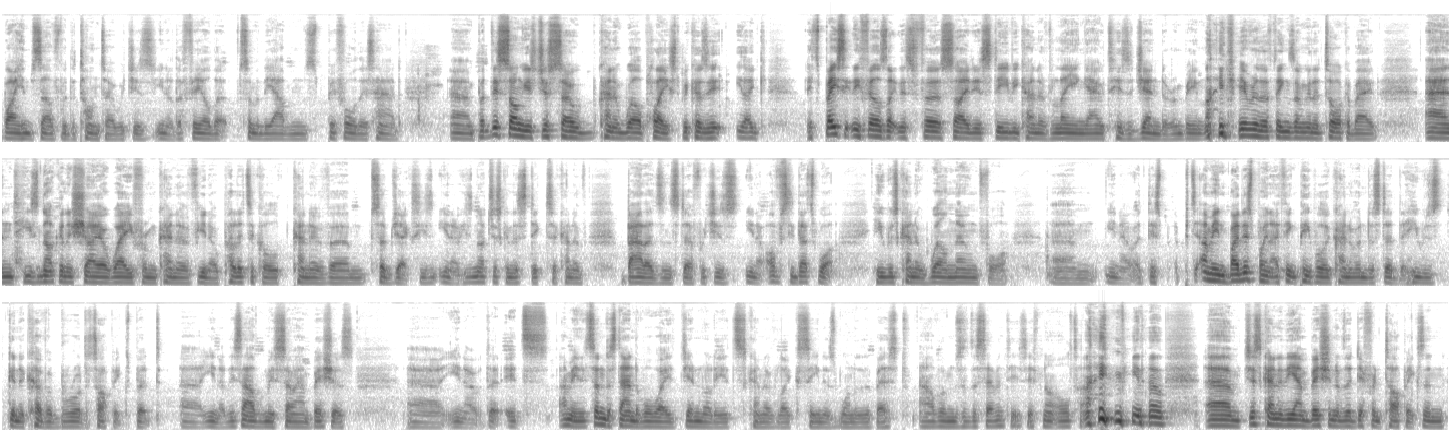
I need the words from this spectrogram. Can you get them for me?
by himself with the Tonto, which is you know the feel that some of the albums before this had. Um, but this song is just so kind of well placed because it like it basically feels like this first side is Stevie kind of laying out his agenda and being like, here are the things I'm going to talk about. And he's not going to shy away from kind of, you know, political kind of um, subjects. He's, you know, he's not just going to stick to kind of ballads and stuff, which is, you know, obviously that's what he was kind of well known for. Um, you know, at this, I mean, by this point, I think people had kind of understood that he was going to cover broader topics, but, uh, you know, this album is so ambitious uh, you know that it's i mean it's understandable why generally it's kind of like seen as one of the best albums of the 70s if not all time you know? Um, just kind of the ambition of the different topics and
